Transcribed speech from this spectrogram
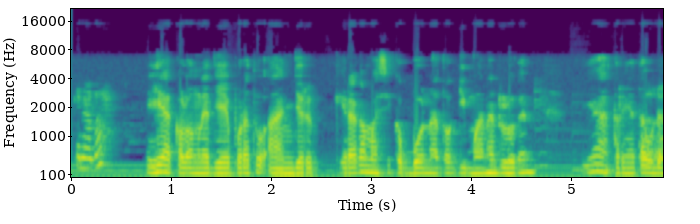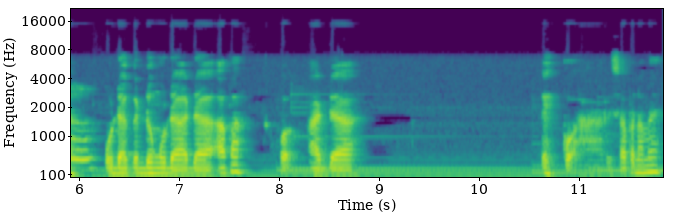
kenapa iya kalau ngeliat Jayapura tuh anjir kira kan masih kebun atau gimana dulu kan ya ternyata uh -uh. udah udah gedung udah ada apa kok ada eh kok Haris apa namanya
